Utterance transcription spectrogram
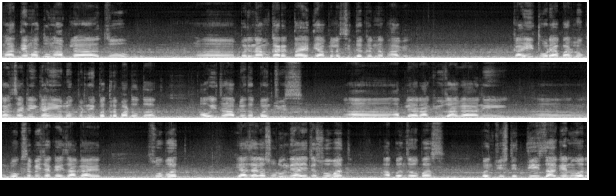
माध्यमातून आपला जो परिणामकारकता आहे ती आपल्याला सिद्ध करणं भाग आहे. काही थोड्याफार लोकांसाठी काही लोकप्रतिनिधी पत्र पाठवतात. अहो इथं आपल्या तर पंचवीस आपल्या राखीव जागा आणि लोकसभेच्या काही जागा आहेत. सोबत या जागा सोडून द्या. याच्यासोबत आपण जवळपास पंचवीस ते तीस जागेंवर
